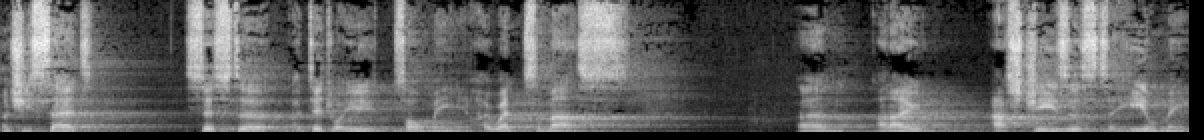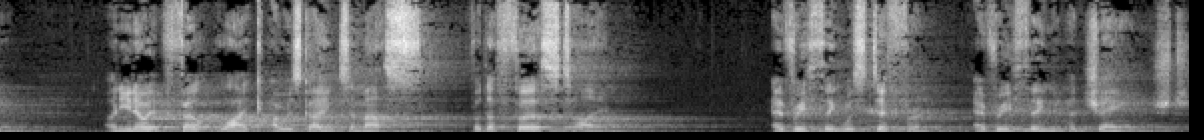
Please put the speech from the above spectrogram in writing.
And she said, Sister, I did what you told me. I went to Mass um, and I asked Jesus to heal me. And you know, it felt like I was going to Mass for the first time. Everything was different, everything had changed.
